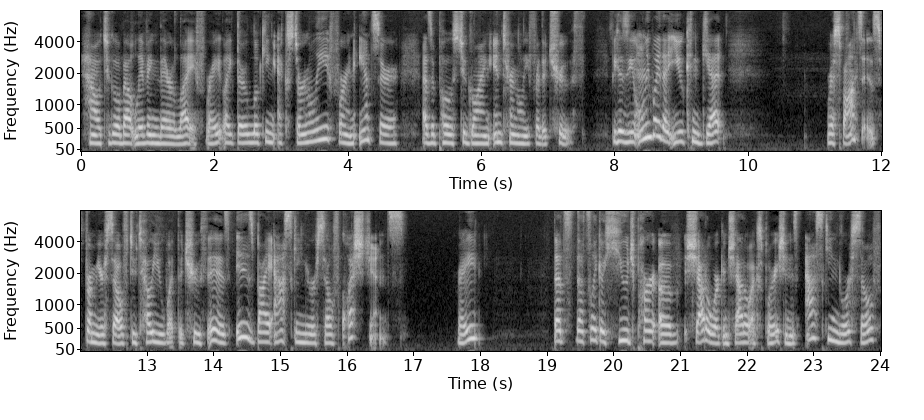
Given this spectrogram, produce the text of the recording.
how to go about living their life, right? Like they're looking externally for an answer as opposed to going internally for the truth. Because the only way that you can get responses from yourself to tell you what the truth is is by asking yourself questions right? That's that's like a huge part of shadow work and shadow exploration is asking yourself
